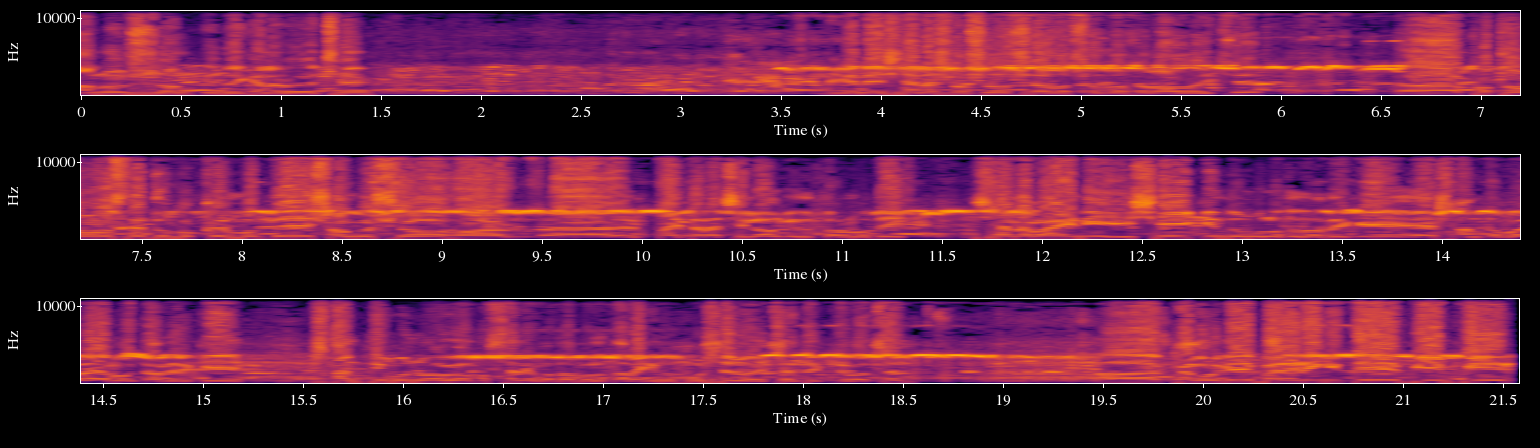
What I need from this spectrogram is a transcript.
মানুষজন কিন্তু এখানে রয়েছে। এখানে সেনা সদস্য সদস্যরাও রয়েছে। প্রথম অবস্থায় দুপক্ষের মধ্যে সংঘর্ষ হওয়ার পায়তারা ছিল, কিন্তু তার মধ্যে সেনাবাহিনী এসেই কিন্তু মূলত তাদেরকে শান্ত করে এবং তাদেরকে শান্তিপূর্ণভাবে অবস্থানের কথা বলে। তারা কিন্তু বসে রয়েছে দেখতে পাচ্ছেন। আহ, ঠাকুরগাঁও বাইরাঙ্গিতে বিএনপির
